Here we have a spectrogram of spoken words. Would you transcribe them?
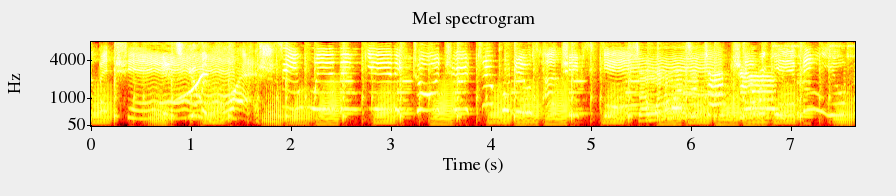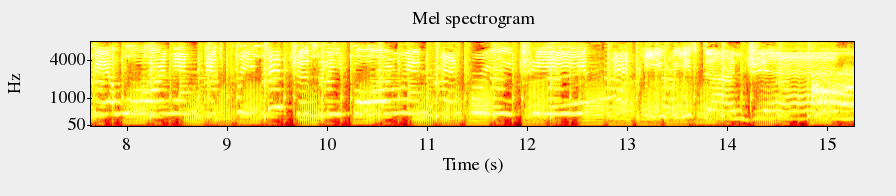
puppet share. It's human flesh. See, women getting tortured to produce a cheap skin. Someone wants attention. We're giving you fair warning. It's pretentiously boring and preachy at Pee Wee's Dungeon. Ah!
